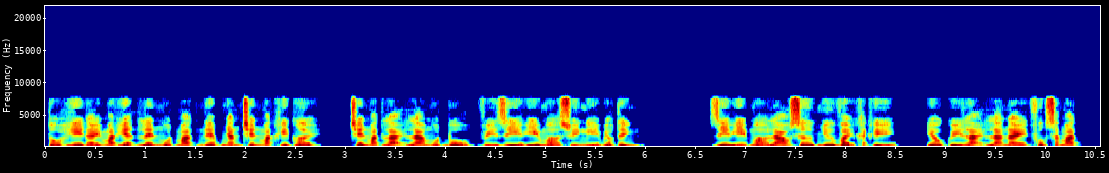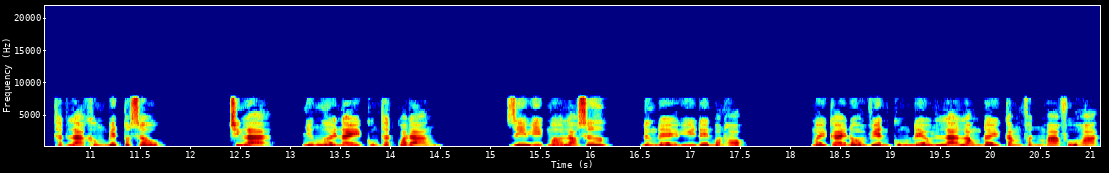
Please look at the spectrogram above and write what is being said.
Tổ Hy đáy mắt hiện lên một mặt nếp nhăn trên mặt khi cười, trên mặt lại là một bộ vì gì im mờ suy nghĩ biểu tình. Di ý mở lao sư như vậy khách khí, yêu quý lại là này phúc sắc mặt, thật là không biết tốt xấu. Chính là, những người này cũng thật quá đáng. Di ý mở lao sư, đừng để ý đến bọn họ. Mấy cái đội viên cũng đều là lòng đầy căm phẫn mà phụ họa.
